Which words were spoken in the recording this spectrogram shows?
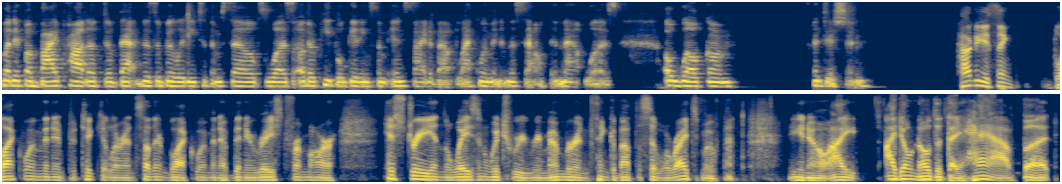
But if a byproduct of that visibility to themselves was other people getting some insight about Black women in the South, then that was a welcome addition. How do you think black women in particular and southern black women have been erased from our history and the ways in which we remember and think about the civil rights movement. You know i i don't know that they have but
